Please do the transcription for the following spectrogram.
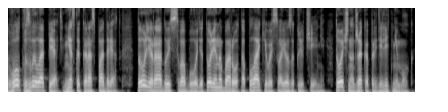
Волк взвыл опять, несколько раз подряд, то ли радуясь свободе, то ли наоборот, оплакивая свое заключение. Точно Джек определить не мог.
